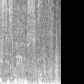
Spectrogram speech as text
This is where you stop.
